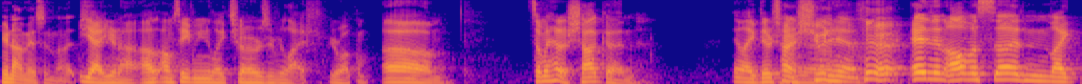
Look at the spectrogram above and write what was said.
You're not missing much. yeah, you're not. I'll- I'm saving you like two hours of your life. You're welcome. Um, someone had a shotgun, and like they're trying to shoot him, and then all of a sudden, like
